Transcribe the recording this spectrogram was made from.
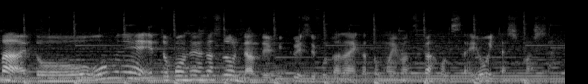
まあ、えっと、おおむね、えっと、コンセンサス通りなのでびっくりすることはないかと思いますが、お伝えをいたしました。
